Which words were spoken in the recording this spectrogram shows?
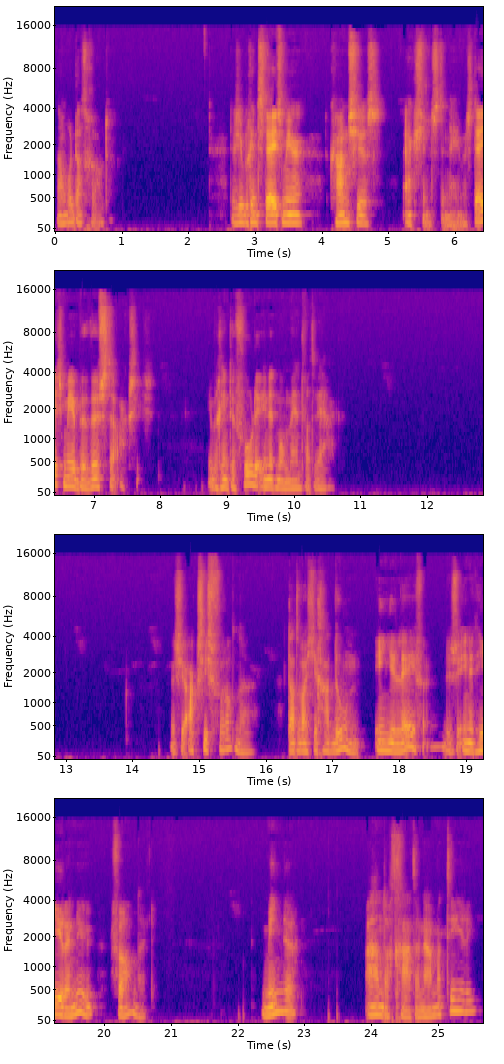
dan wordt dat groter. Dus je begint steeds meer conscious actions te nemen, steeds meer bewuste acties. Je begint te voelen in het moment wat werkt. Dus je acties veranderen. Dat wat je gaat doen in je leven, dus in het hier en nu, verandert. Minder aandacht gaat er naar materie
